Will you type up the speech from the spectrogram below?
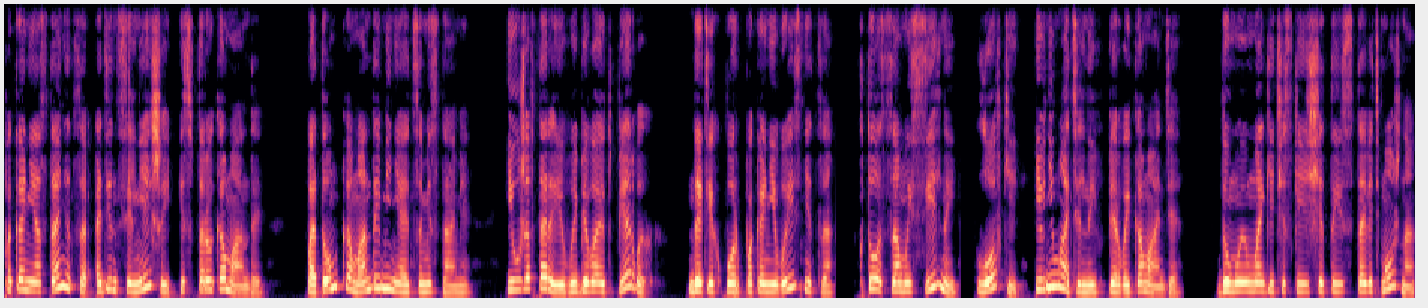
пока не останется один сильнейший из второй команды. Потом команды меняются местами, и уже вторые выбивают первых до тех пор, пока не выяснится, кто самый сильный ловкий и внимательный в первой команде. Думаю, магические щиты ставить можно,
